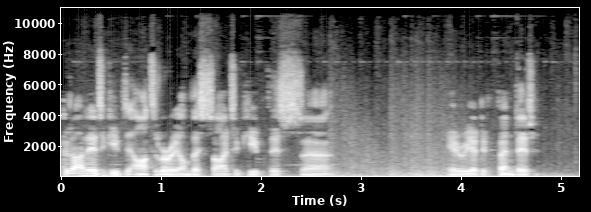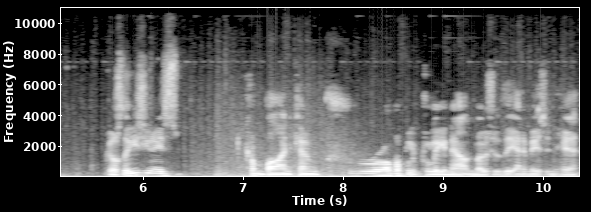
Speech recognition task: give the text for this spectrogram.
good idea to keep the artillery on this side to keep this uh, area defended. Because these units combined can probably clean out most of the enemies in here.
